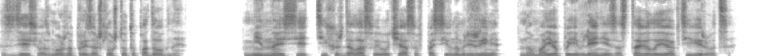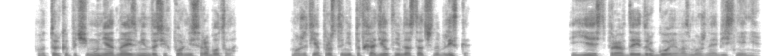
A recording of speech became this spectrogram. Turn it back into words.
Здесь, возможно, произошло что-то подобное. Минная сеть тихо ждала своего часа в пассивном режиме, но мое появление заставило ее активироваться. Вот только почему ни одна из мин до сих пор не сработала? Может, я просто не подходил к ним достаточно близко? Есть, правда, и другое возможное объяснение.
